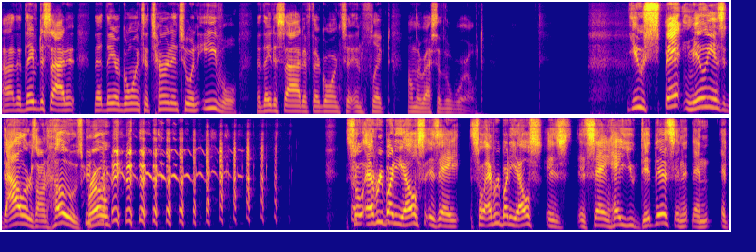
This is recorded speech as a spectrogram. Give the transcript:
uh, that they've decided that they are going to turn into an evil that they decide if they're going to inflict on the rest of the world. You spent millions of dollars on hoes, bro. so everybody else is a so everybody else is is saying, "Hey, you did this," and and it,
